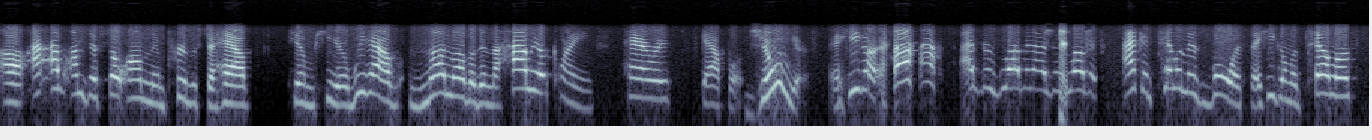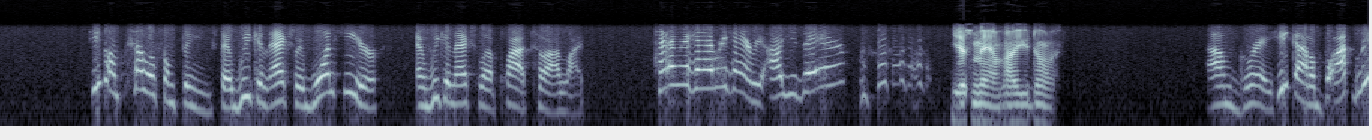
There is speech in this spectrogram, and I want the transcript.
Uh I I'm just so honored and privileged to have him here. We have none other than the highly acclaimed Harry Saffold Jr. And he got I just love it, I just love it. I can tell in his voice that he's gonna tell us he's gonna tell us some things that we can actually one hear and we can actually apply to our life. Harry, Harry, Harry, are you there? yes, ma'am. How you doing? I'm great. He got a. I believe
